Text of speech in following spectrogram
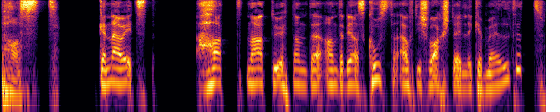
passt. Genau jetzt hat natürlich dann der Andreas Kuster auch die Schwachstelle gemeldet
